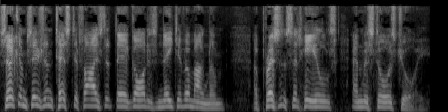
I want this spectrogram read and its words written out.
Circumcision testifies that their God is native among them, a presence that heals and restores joy.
